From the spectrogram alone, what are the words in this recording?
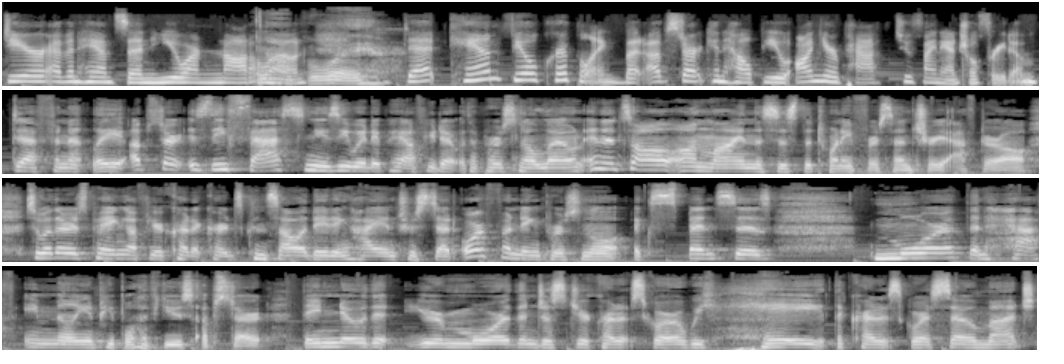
dear Evan Hansen, you are not oh, alone. Oh boy. Debt can feel crippling, but Upstart can help you on your path to financial freedom. Definitely. Upstart is the fast and easy way to pay off your debt with a personal loan, and it's all online. This is the 21st century after all. So, whether it's paying off your credit cards, consolidating high interest debt, or funding personal expenses, more than half a million people have used Upstart. They know that you're more than just your credit score. We hate the credit score so much.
